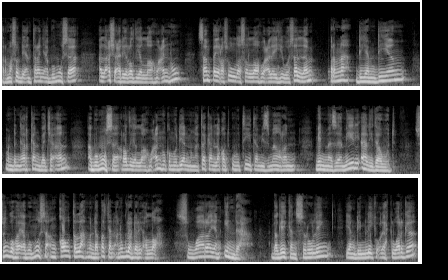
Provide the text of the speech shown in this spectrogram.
termasuk di antaranya Abu Musa Al-Asy'ari radhiyallahu anhu sampai Rasulullah sallallahu alaihi wasallam pernah diam-diam mendengarkan bacaan Abu Musa radhiyallahu anhu kemudian mengatakan laqad utita mizmaran min mazamiri ali Dawud. Sungguh wahai Abu Musa engkau telah mendapatkan anugerah dari Allah, suara yang indah bagaikan seruling yang dimiliki oleh keluarga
